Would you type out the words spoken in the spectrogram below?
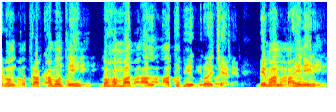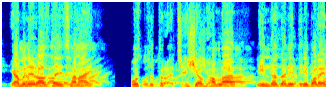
এবং প্রতিরক্ষা মন্ত্রী মোহাম্মদ আল আতিফি রয়েছে। বিমান বাহিনীর ইয়ামেনের রাজধানী সানায় প্রস্তুত রয়েছে। এসব হামলা নিন্দা জানিয়ে তিনি বলেন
